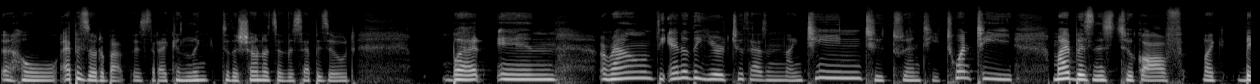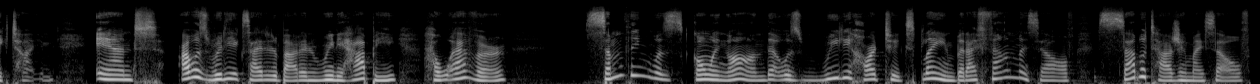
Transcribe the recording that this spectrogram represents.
a whole episode about this that I can link to the show notes of this episode. But in around the end of the year 2019 to 2020, my business took off like big time. And I was really excited about it and really happy. However, something was going on that was really hard to explain, but I found myself sabotaging myself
